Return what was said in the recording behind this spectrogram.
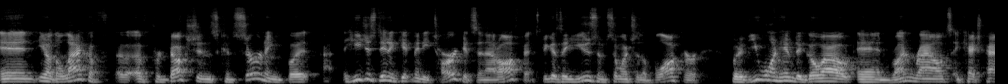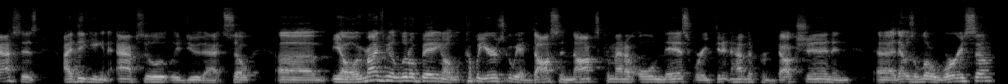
And, you know, the lack of, of production is concerning, but he just didn't get many targets in that offense because they use him so much as a blocker. But if you want him to go out and run routes and catch passes, I think he can absolutely do that. So um, you know, it reminds me a little bit. You know, a couple years ago we had Dawson Knox come out of Ole Miss where he didn't have the production, and uh, that was a little worrisome.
